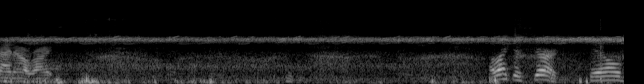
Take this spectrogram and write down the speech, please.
I know, right? I like your shirt. Build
